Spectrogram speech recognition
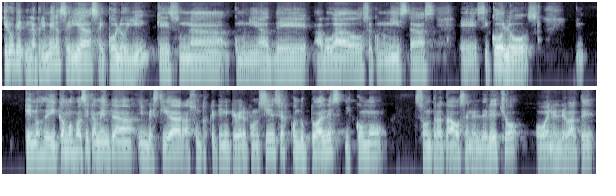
creo que la primera sería Psychology, que es una comunidad de abogados, economistas, eh, psicólogos, que nos dedicamos básicamente a investigar asuntos que tienen que ver con ciencias conductuales y cómo son tratados en el derecho o en el debate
